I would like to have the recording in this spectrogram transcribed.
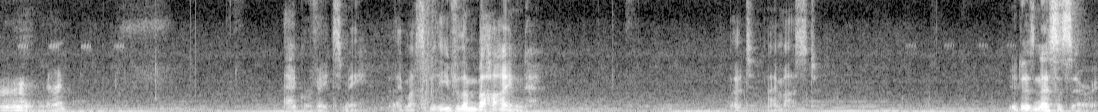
Aggravates me that I must leave them behind. But I must. It is necessary.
